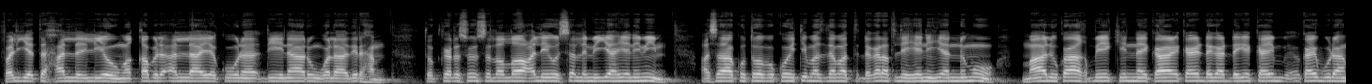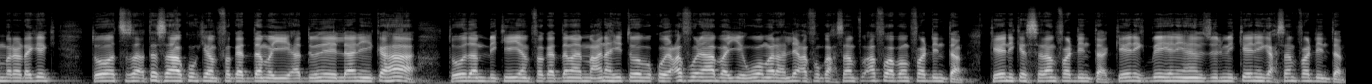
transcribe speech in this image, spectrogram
فليتحلل اليوم قبل أن لا يكون دينار ولا درهم. توك الرسول صلى الله عليه وسلم ياه نميم. أسا كتب كويتي مظلمت دغرت له هي النمو. مالك أخبيك إن كاي دغر دغ كاي بودا همرا دغ تو تساكو كم فقدم يه الدنيا إلا نهكها تو دم بكي يم فقدم معناه تو كوي عفونا بي هو مره اللي عفو أحسن عفو أبن فردينتا. كينك السلام فردينتا. كينك بيهني هن ظلم كينك أحسن فردينتا.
